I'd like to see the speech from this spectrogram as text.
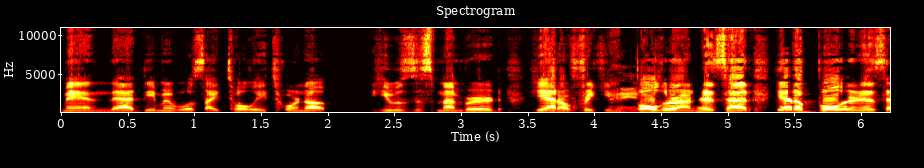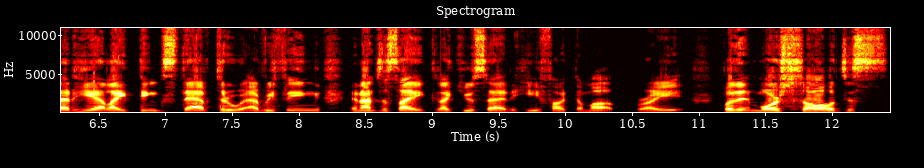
man, that demon was like totally torn up. He was dismembered. He had a freaking Pain. boulder on his head. He had a boulder in his head. He had like things stabbed through everything. And I'm just like, like you said, he fucked him up, right? But then more so, just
